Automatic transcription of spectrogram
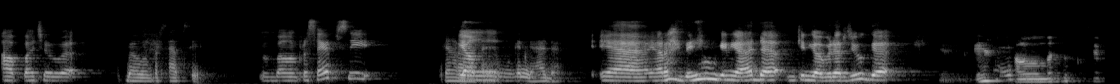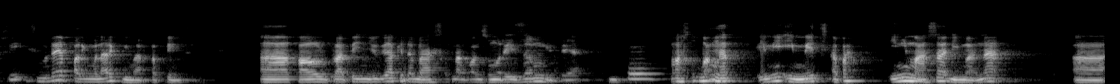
apa coba? Bangun persepsi. Membangun persepsi. Yang, Yang- mungkin gak ada. Ya, yang realitanya mungkin nggak ada. Mungkin nggak benar juga. ya kalau membentuk persepsi sebenarnya paling menarik di marketing sih. Eh, kalau lu perhatiin juga kita bahas tentang consumerism gitu ya Hmm. masuk banget ini image apa ini masa di mana uh,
